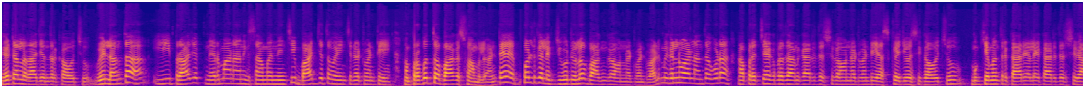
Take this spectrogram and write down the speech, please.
ఏటల్ల రాజేందర్ కావచ్చు వీళ్ళంతా ఈ ప్రాజెక్ట్ నిర్మాణానికి సంబంధించి బాధ్యత వహించినటువంటి ప్రభుత్వ భాగస్వాములు అంటే పొలిటికల్ ఎగ్జిక్యూటివ్లో భాగంగా ఉన్నటువంటి వాళ్ళు. మిగిలిన వాళ్ళంతా కూడా ఆ ప్రత్యేక ప్రధాన కార్యదర్శిగా ఉన్నటువంటి ఎస్కే జోషి కావచ్చు ముఖ్యమంత్రి కార్యాలయ కార్యదర్శిగా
